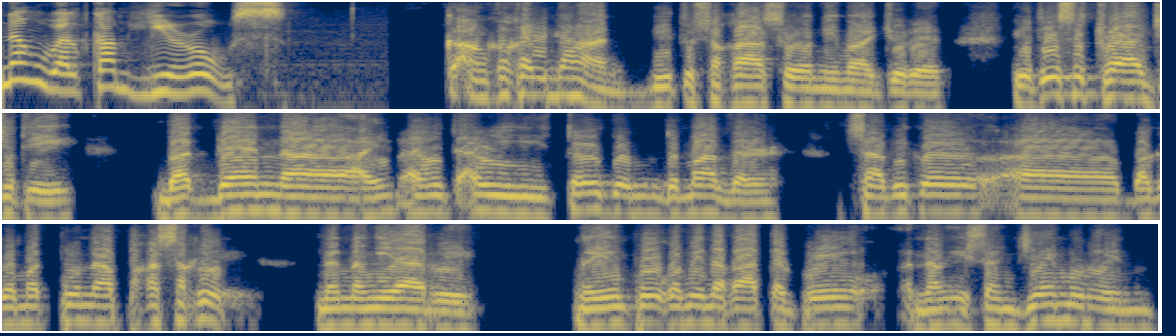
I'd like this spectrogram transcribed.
ng welcome heroes. Ang kakaibahan dito sa kaso ni Marjoret, it is a tragedy, but then uh, I, I, I told them, the mother, sabi ko, uh, bagamat po napakasakit na nangyari, ngayon po kami nakatagpo ng isang genuine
